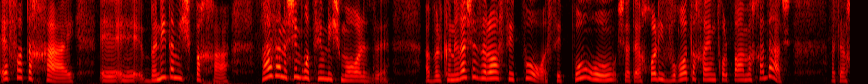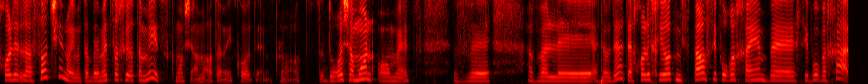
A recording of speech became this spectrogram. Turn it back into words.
איפה אתה חי, אה, אה, בנית משפחה, ואז אנשים רוצים לשמור על זה. אבל כנראה שזה לא הסיפור. הסיפור הוא שאתה יכול לברוא את החיים כל פעם מחדש. אתה יכול לעשות שינויים, אתה באמת צריך להיות אמיץ, כמו שאמרת מקודם. כלומר, זה דורש המון אומץ, ו... אבל uh, אתה יודע, אתה יכול לחיות מספר סיפורי חיים בסיבוב אחד.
